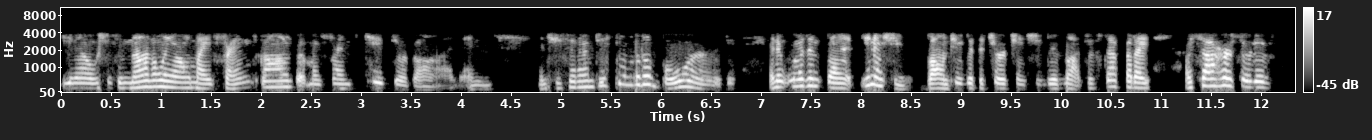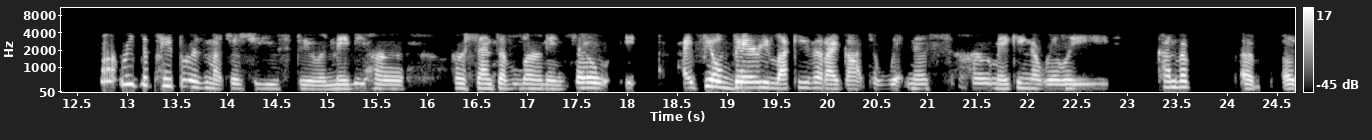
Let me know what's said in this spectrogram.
you know, she said, not only are all my friends gone, but my friends' kids are gone. And, and she said, I'm just a little bored. And it wasn't that, you know, she volunteered at the church and she did lots of stuff, but I, I saw her sort of not read the paper as much as she used to and maybe her her sense of learning so i feel very lucky that i got to witness her making a really kind of a a, a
